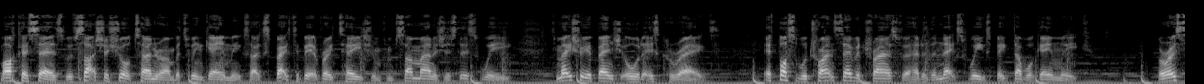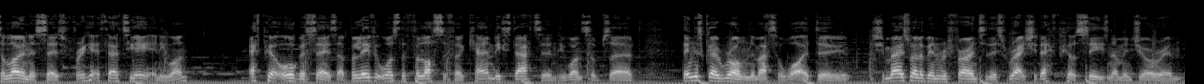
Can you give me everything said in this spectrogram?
Marco says, with such a short turnaround between game weeks, I expect a bit of rotation from some managers this week to make sure your bench order is correct. If possible, try and save a transfer ahead of the next week's big double game week. Barcelona says, free hit 38 anyone? FPL Auger says, I believe it was the philosopher Candi Staton who once observed, things go wrong no matter what I do. She may as well have been referring to this wretched FPL season I'm enduring.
